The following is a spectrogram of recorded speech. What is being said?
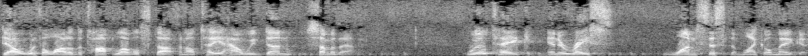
dealt with a lot of the top level stuff, and I'll tell you how we've done some of that. We'll take and erase one system like omega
